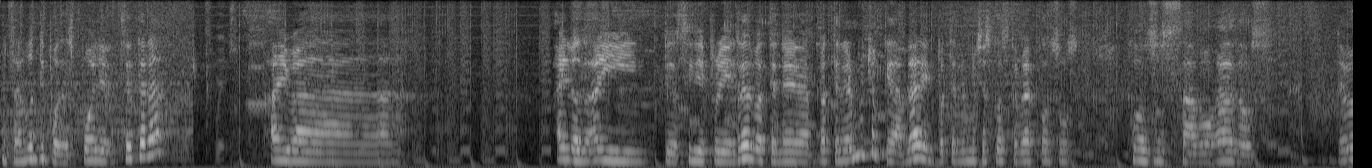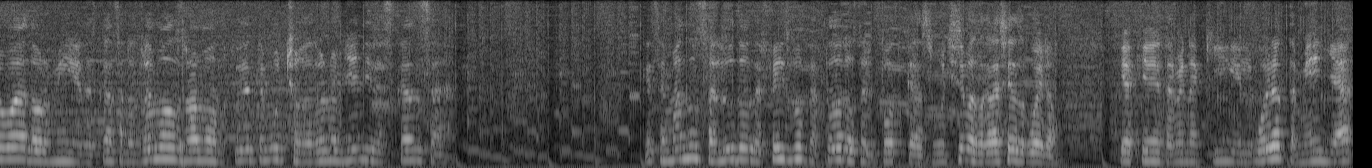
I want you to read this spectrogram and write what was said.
pues, algún tipo de spoiler, etcétera. Ahí va ahí, los, ahí CD Projekt Red va a tener va a tener mucho que hablar y va a tener muchas cosas que ver con sus con sus abogados. Yo me voy a dormir, descansa. Nos vemos, Ramón. Cuídate mucho, duerme bien y descansa. Que se manda un saludo de Facebook a todos los del podcast. Muchísimas gracias, güero. Ya tienen también aquí el güero, también ya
